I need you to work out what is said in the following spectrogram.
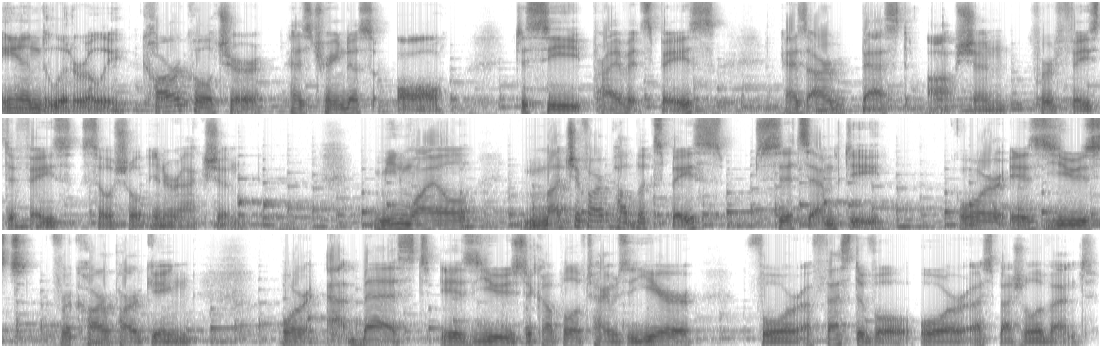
and literally. Car culture has trained us all to see private space as our best option for face to face social interaction. Meanwhile, much of our public space sits empty or is used for car parking or at best is used a couple of times a year for a festival or a special event.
